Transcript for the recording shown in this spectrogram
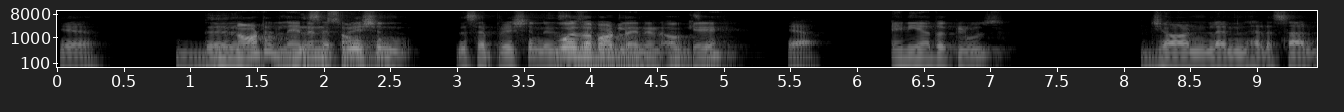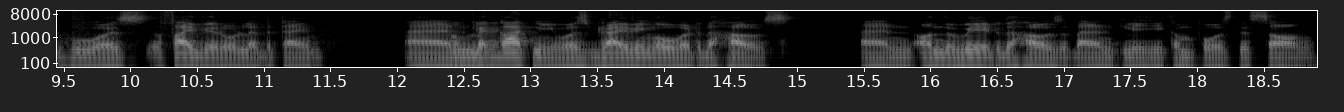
Yeah. The, Not a Lennon the song. separation. The separation is was about Lennon Lennon. Okay. Cynthia. Yeah. Any other clues? John Lennon had a son who was a five year old at the time, and Okay. McCartney was driving over to the house. And on the way to the house, apparently, he composed this song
